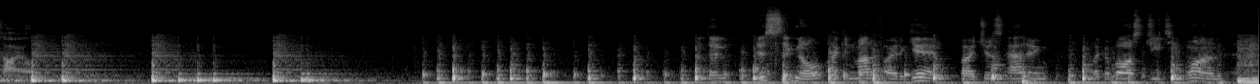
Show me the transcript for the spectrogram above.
style. But then this signal, I can modify it again by just adding like a Boss GT1.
